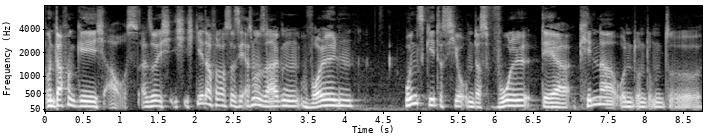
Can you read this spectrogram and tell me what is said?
und davon gehe ich aus. Also ich, ich, ich gehe davon aus, dass sie erstmal sagen wollen, uns geht es hier um das Wohl der Kinder und, und, und uh,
